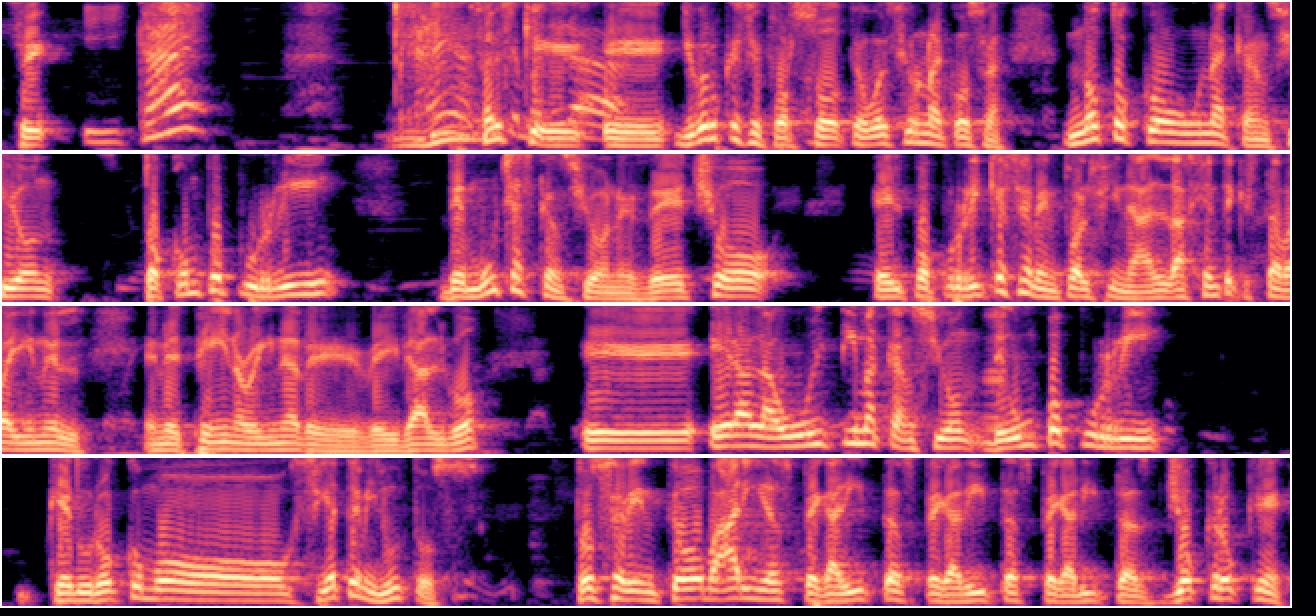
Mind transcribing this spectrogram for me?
Sí. y cae. ¿Sabes que manera- Yo creo que se forzó, te voy a decir una cosa, no tocó una canción, tocó un popurrí de muchas canciones. De hecho, el popurrí que se aventó al final, la gente que estaba ahí en el, en el Pain Arena de, Hidalgo, eh, era la última canción de un popurrí que duró como siete minutos. Entonces se aventó varias pegaditas, pegaditas, pegaditas. Yo creo que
